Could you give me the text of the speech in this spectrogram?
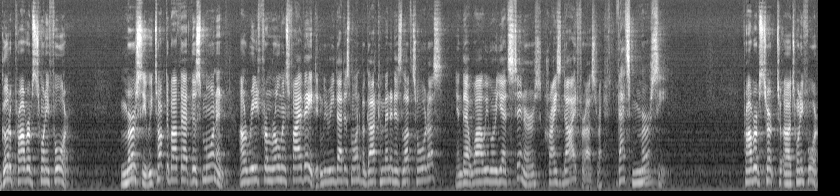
Go to Proverbs 24. Mercy. We talked about that this morning. I'll read from Romans 5 8. Didn't we read that this morning? But God commended his love toward us in that while we were yet sinners, Christ died for us, right? That's mercy. Proverbs uh, 24.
